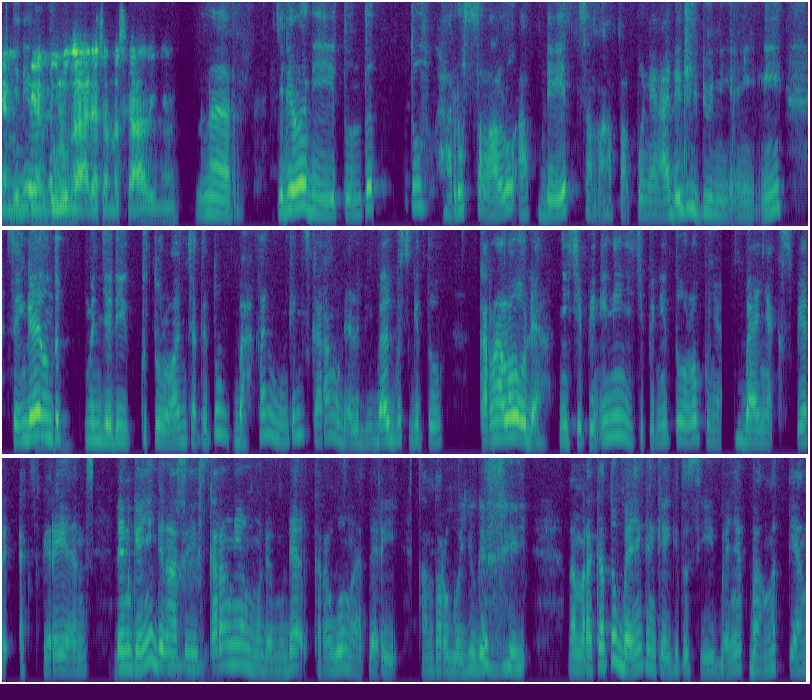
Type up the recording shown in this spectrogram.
yang Jadi yang dulu nggak ada sama sekali benar jadi lo dituntut tuh harus selalu update sama apa pun yang ada di dunia ini sehingga hmm. untuk menjadi kutu loncat itu bahkan mungkin sekarang udah lebih bagus gitu. Karena lo udah nyicipin ini nyicipin itu lo punya banyak experience. Dan kayaknya generasi hmm. sekarang nih yang muda-muda karena gue ngeliat dari kantor gue juga sih nah mereka tuh banyak yang kayak gitu sih. Banyak banget yang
